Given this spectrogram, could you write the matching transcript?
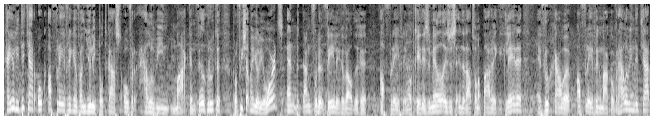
Gaan jullie dit jaar ook afleveringen van jullie podcast over Halloween maken? Veel groeten, proficiat met jullie award en bedankt voor de vele geweldige afleveringen. Oké, deze mail is dus inderdaad van een paar weken geleden. Hij vroeg, gaan we afleveringen maken over Halloween dit jaar?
